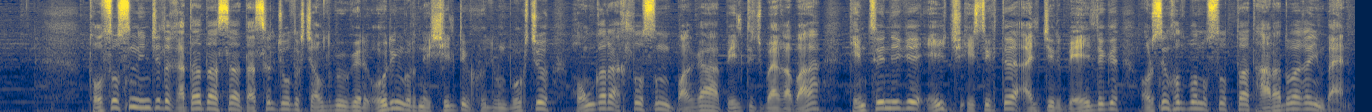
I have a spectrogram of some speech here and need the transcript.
Тулс ус нь энэ жил гадаадаас дасгалжуулагч авалгүйгээр өөрийн орны шилдэг хөлбөм бөгч хунгаар ахлуулсан бага бэлдэж байгаа ба тэмцээнийг H хэсэгт Алжир Бэлэг Оросын холбоон улсуудтай таарад байгаа юм байна.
